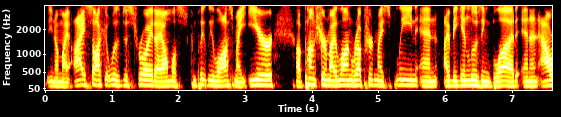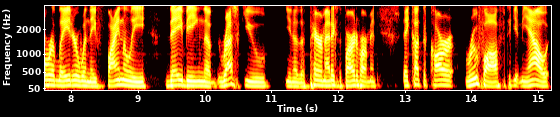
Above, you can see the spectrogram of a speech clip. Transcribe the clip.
you know, my eye socket was destroyed. I almost completely lost my ear, uh, punctured my lung, ruptured my spleen, and I began losing blood. And an hour later, when they finally, they being the rescue, you know, the paramedics, the fire department, they cut the car roof off to get me out.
